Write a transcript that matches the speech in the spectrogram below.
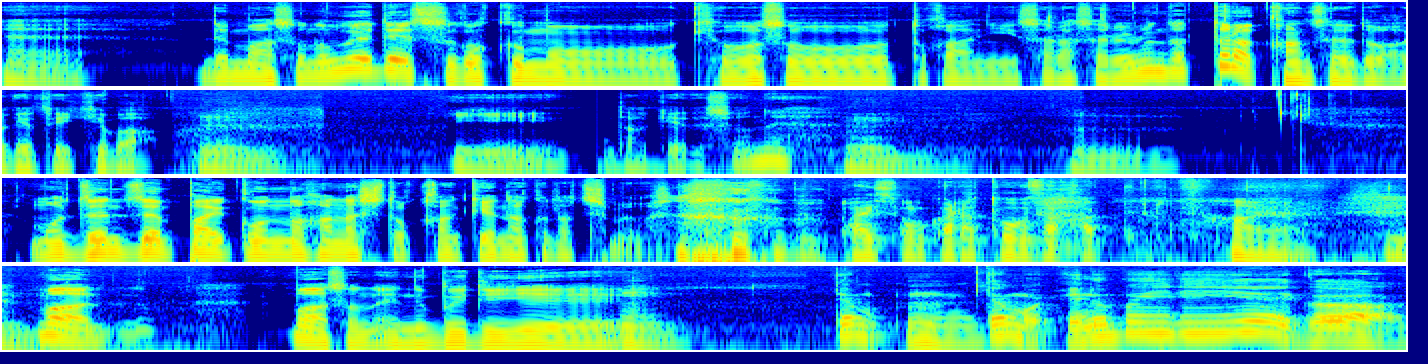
えーでまあその上ですごくもう競争とかにさらされるんだったら完成度を上げていけばうんいいだけですよね。うんうんもう全然パイコンの話と関係なくなってしまいました。Python から遠ざかってる。はい。うんまあ、まあその NVDA、うんでも、うん、でも NVDA が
